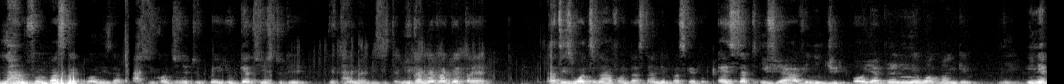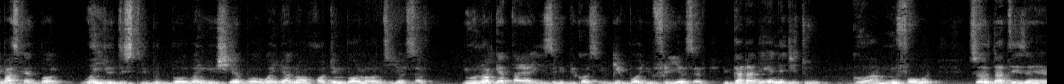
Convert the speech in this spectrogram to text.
learned from basketball is that as you continue to play, you get used to the, the time and the system. You can never get tired. That is thing I have understand in basketball, except if you are having injury or you are playing a one-man game. In a basketball, when you distribute ball, when you share ball, when you are not holding ball onto yourself, you will not get tired easily because you give ball, you free yourself, you gather the energy to go and move forward. So that is, uh,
